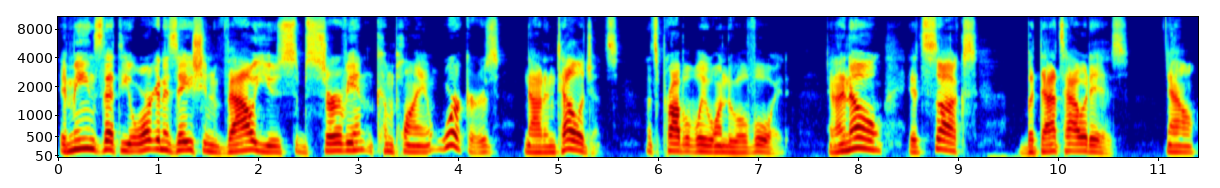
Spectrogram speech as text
it means that the organization values subservient and compliant workers, not intelligence. That's probably one to avoid. And I know it sucks, but that's how it is. Now,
